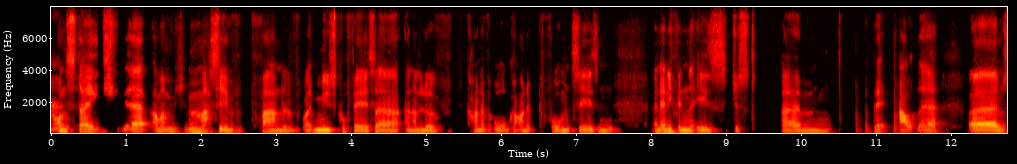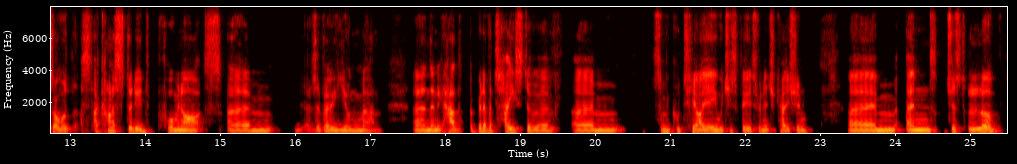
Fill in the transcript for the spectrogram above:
oh, on stage. Okay. Yeah, I'm a massive fan of like musical theatre, and I love kind of all kind of performances and and anything that is just um, a bit out there. Um, so I, was, I kind of studied performing arts um, as a very young man, and then it had a bit of a taster of um, something called TIE, which is theatre and education, um, and just loved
